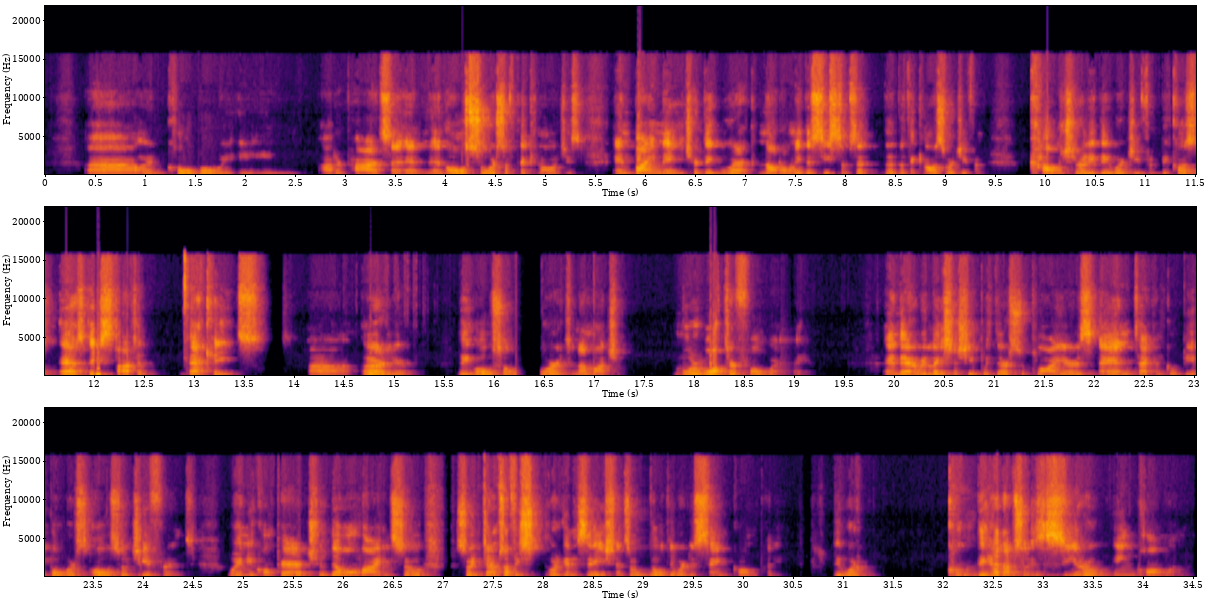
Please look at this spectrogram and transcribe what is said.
uh, and COBOL in, in other parts, and, and all sorts of technologies. And by nature, they work not only the systems that the, the technologies were different, culturally they were different because as they started decades uh, earlier, they also worked in a much more waterfall way. And their relationship with their suppliers and technical people was also different when you compare to the online. So, so in terms of organizations, although they were the same company, they were they had absolutely zero in common.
